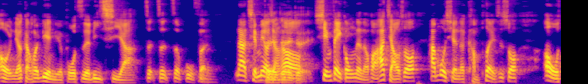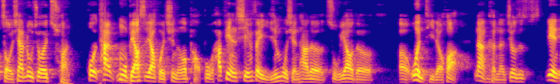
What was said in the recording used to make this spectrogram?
哦，你要赶快练你的脖子的力气啊，这这这部分。嗯那前面有讲到心肺功能的话，他假如说他目前的 complaint 是说，哦，我走一下路就会喘，或他目标是要回去能够跑步，他变成心肺已经目前他的主要的呃问题的话，那可能就是练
